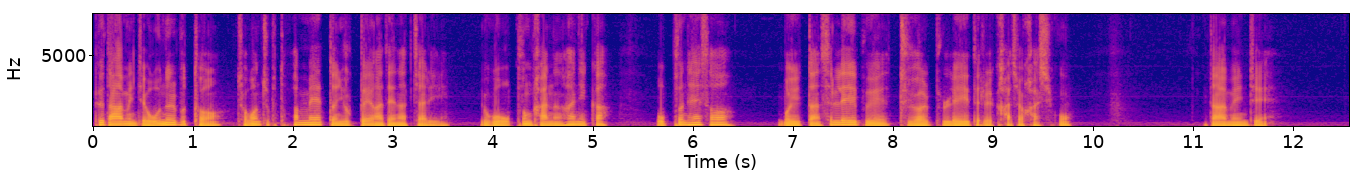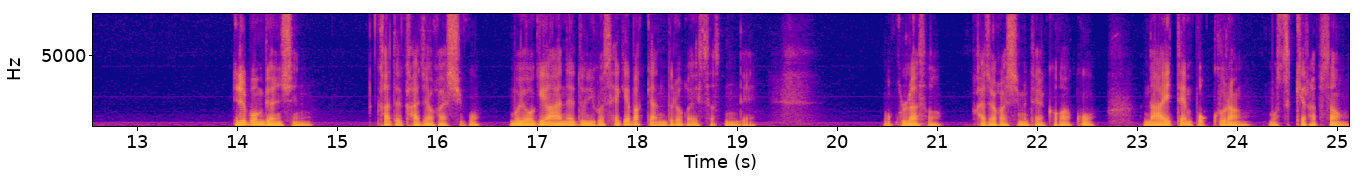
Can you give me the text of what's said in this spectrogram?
그 다음에 이제 오늘부터 저번 주부터 판매했던 600아데나짜리 요거 오픈 가능하니까 오픈해서 뭐 일단 슬레이브의 듀얼 블레이드를 가져가시고 그 다음에 이제 일본 변신 카드 가져가시고 뭐 여기 안에도 이거 세 개밖에 안 들어가 있었는데 뭐 골라서 가져가시면 될 것 같고 아이템 복구랑 뭐 스킬 합성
